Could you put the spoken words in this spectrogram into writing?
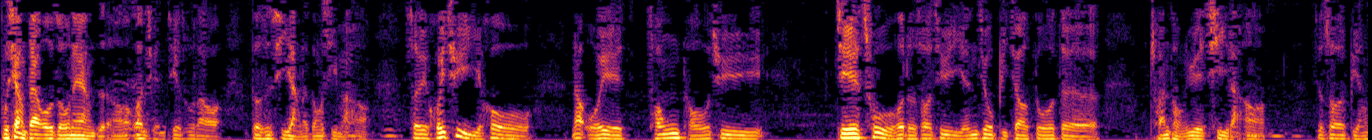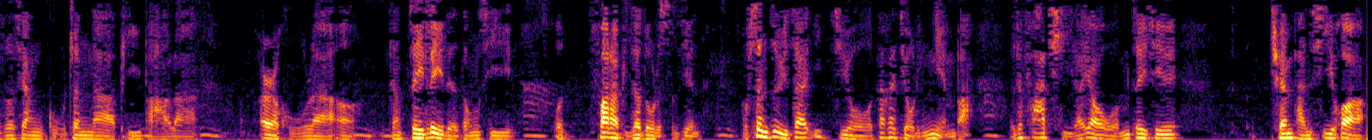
不像在欧洲那样子哦，完全接触到都是西洋的东西嘛哦。嗯。所以回去以后。那我也从头去接触，或者说去研究比较多的传统乐器了哦，就说比方说像古筝啦、琵琶啦、二胡啦哦，像这一类的东西，我花了比较多的时间。我甚至于在一九大概九零年吧，我就发起了要我们这些全盘西化、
